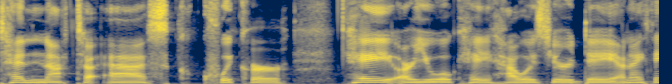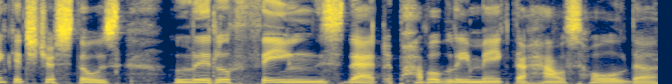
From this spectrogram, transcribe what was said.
tend not to ask quicker, hey, are you okay? How is your day? And I think it's just those little things that probably make the household, the,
